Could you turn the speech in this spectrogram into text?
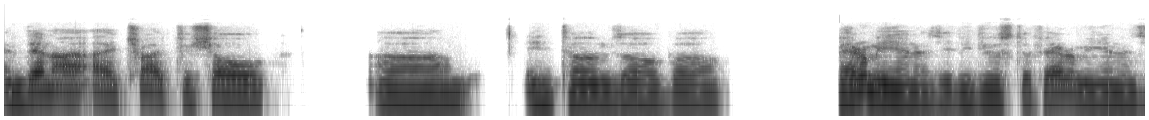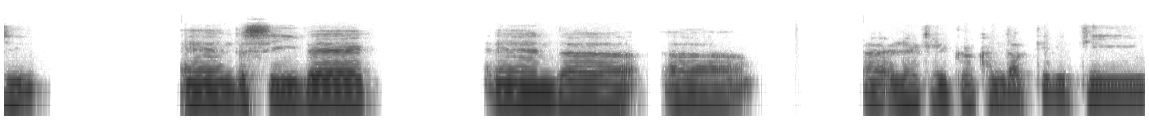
and then I, I try to show um, in terms of uh, Fermi energy, reduced to Fermi energy, and the Seebeck and uh, uh, uh, electrical conductivity,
